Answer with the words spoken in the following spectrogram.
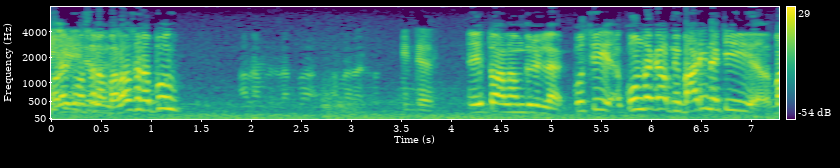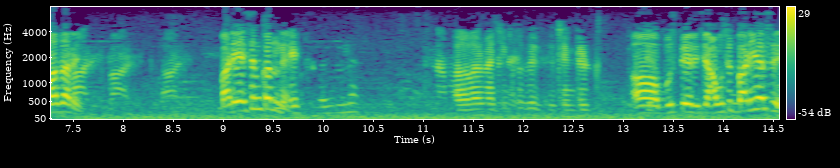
ওয়ালাইকুম আসসালাম ভালো আছেন আব্বু? এই তো আলহামদুলিল্লাহ। কুচি কোন জায়গা আপনি বাড়ি নাকি বাজারে? বাড়ি আছেন কোন ও বুঝতে পেরেছি। আবুসিদ বাড়ি আছে?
